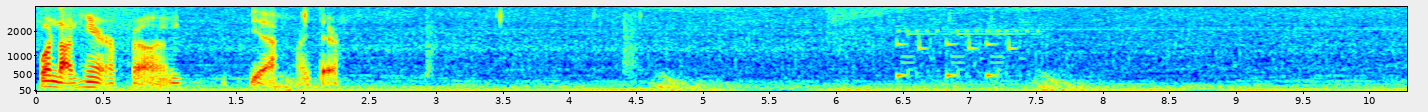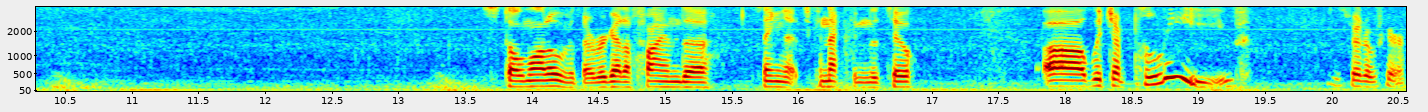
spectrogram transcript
one down here from, yeah, right there. Still not over there. We gotta find the thing that's connecting the two. Uh, which I believe is right over here.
